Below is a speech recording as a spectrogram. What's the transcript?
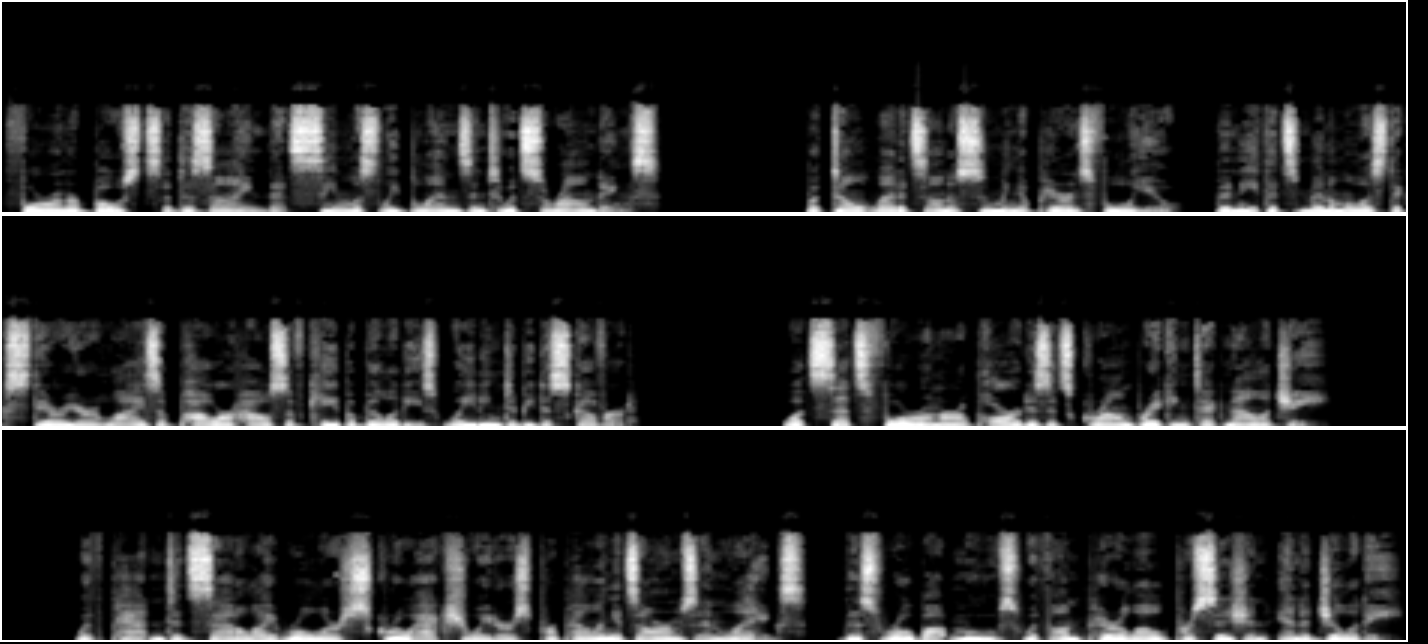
Forerunner boasts a design that seamlessly blends into its surroundings. But don't let its unassuming appearance fool you. Beneath its minimalist exterior lies a powerhouse of capabilities waiting to be discovered. What sets Forerunner apart is its groundbreaking technology. With patented satellite roller screw actuators propelling its arms and legs, this robot moves with unparalleled precision and agility.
